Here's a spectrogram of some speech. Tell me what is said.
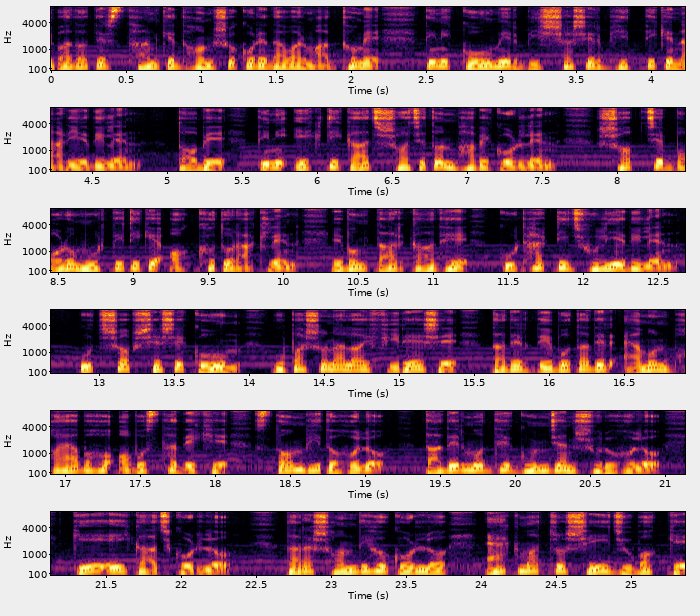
ইবাদতের স্থানকে ধ্বংস করে দেওয়ার মাধ্যমে তিনি কৌমের বিশ্বাসের ভিত্তিকে নাড়িয়ে দিলেন। তবে তিনি একটি কাজ সচেতনভাবে করলেন, সবচেয়ে বড় মূর্তিটিকে অক্ষত রাখলেন এবং তার কাঁধে কুঠারটি ঝুলিয়ে দিলেন। উৎসব শেষে কৌম উপাসনালয় ফিরে এসে তাদের দেবতাদের এমন ভয়াবহ অবস্থা দেখে স্তম্ভিত হল। তাদের মধ্যে গুঞ্জান শুরু হল, কে এই কাজ করল? তারা সন্দেহ করল, একমাত্র সেই যুবককে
